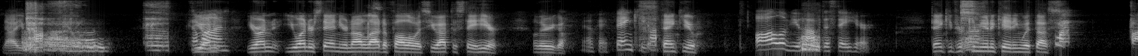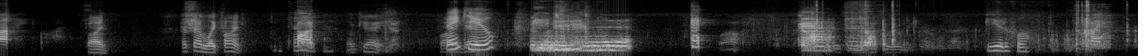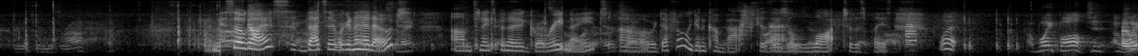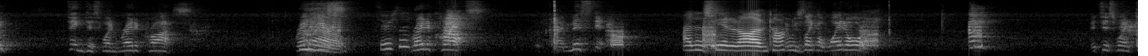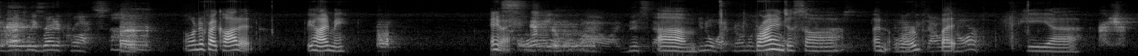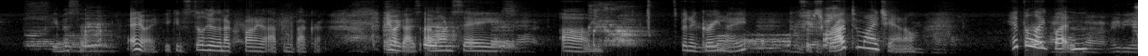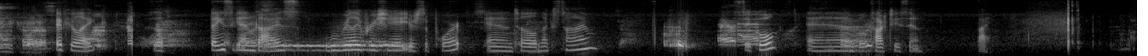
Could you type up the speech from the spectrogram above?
now you won't go up to yellow. Come you un- on. You're un- you understand you're not allowed to follow us. You have to stay here. Oh, there you go. Okay, thank you. Thank you. All of you have to stay here. Thank you for communicating with us. Fine. Fine. That sounded like fine. It sounded fine. Okay. Fine Thank again. you. This is absolutely incredible, guys. Beautiful. Can we just turn this around? So guys, that's it. We're gonna head out. Um, tonight's been a great night. Uh, we're definitely gonna come back because there's a lot to this place. What? A white ball, just, a white thing just went right across. Right No. here. Seriously? Right across. I missed it. I didn't see it at all. I'm It talking. It was like a white orb. It just went directly right across. I wonder if I caught it behind me. Anyway, Wow, I missed that. um, you know what? Normally Brian just saw an orb, think that was but an orb. he uh, he missed it. Anyway, you can still hear the Necrophonica app in the background. Anyway, guys, I want to say um, it's been a great night. Subscribe to my channel. Hit the like button if you like. So, thanks again, guys. Really appreciate your support. And until next time, stay cool, and we'll talk to you soon.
